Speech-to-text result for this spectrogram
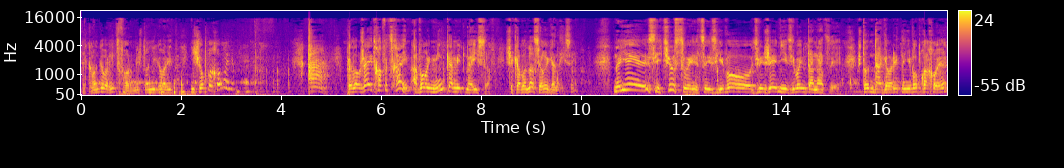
так он говорит в форме, что он не говорит ничего плохого о нем. А продолжает Хофацхайм, а воры минка митнуэйсов, шакавано сёриганейсы. Но если чувствуется из его движения, из его интонации, что он, да, говорит на него плохое,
